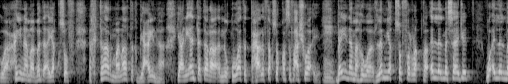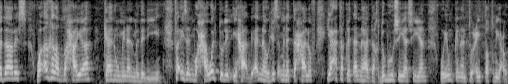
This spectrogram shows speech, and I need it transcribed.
وحينما بدأ يقصف اختار مناطق بعينها يعني أنت ترى أن قوات التحالف تقصف قصف عشوائي بينما هو لم يقصف في الرقة إلا المساجد وإلا المدارس وأغلب ضحاياه كانوا من المدنيين. فإذا محاولته للإيحاء بأنه جزء من التحالف يعتقد أنها تخدمه سياسيا ويمكن أن تعيد تطبيعه.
